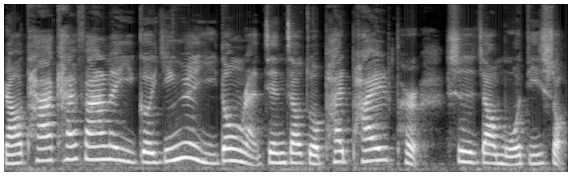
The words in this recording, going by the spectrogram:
然后他开发了一个音乐移动软件，叫做 Pied Piper，是叫魔笛手。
